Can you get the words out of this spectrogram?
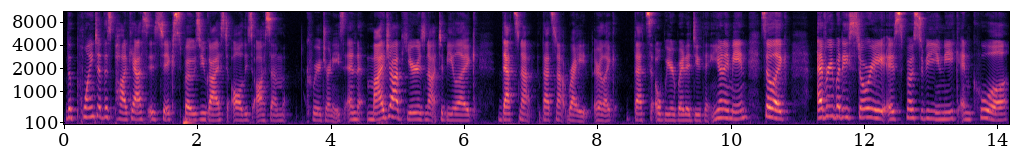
the point of this podcast is to expose you guys to all these awesome career journeys. And my job here is not to be like, that's not that's not right or like that's a weird way to do things. You know what I mean? So like everybody's story is supposed to be unique and cool.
